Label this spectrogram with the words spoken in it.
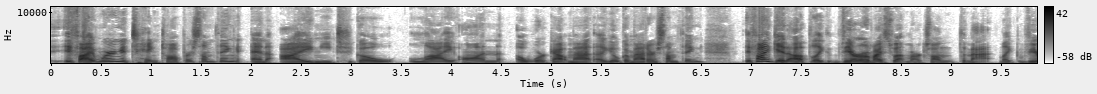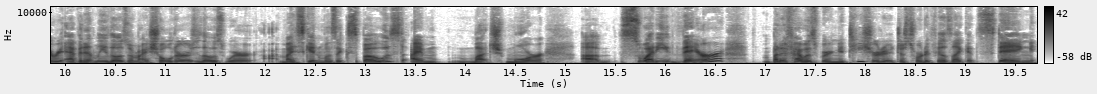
if I'm wearing a tank top or something and I need to go lie on a workout mat, a yoga mat or something, if I get up, like there are my sweat marks on the mat. Like very evidently, those are my shoulders, those where my skin was exposed. I'm much more um, sweaty there. But if I was wearing a t shirt, it just sort of feels like it's staying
